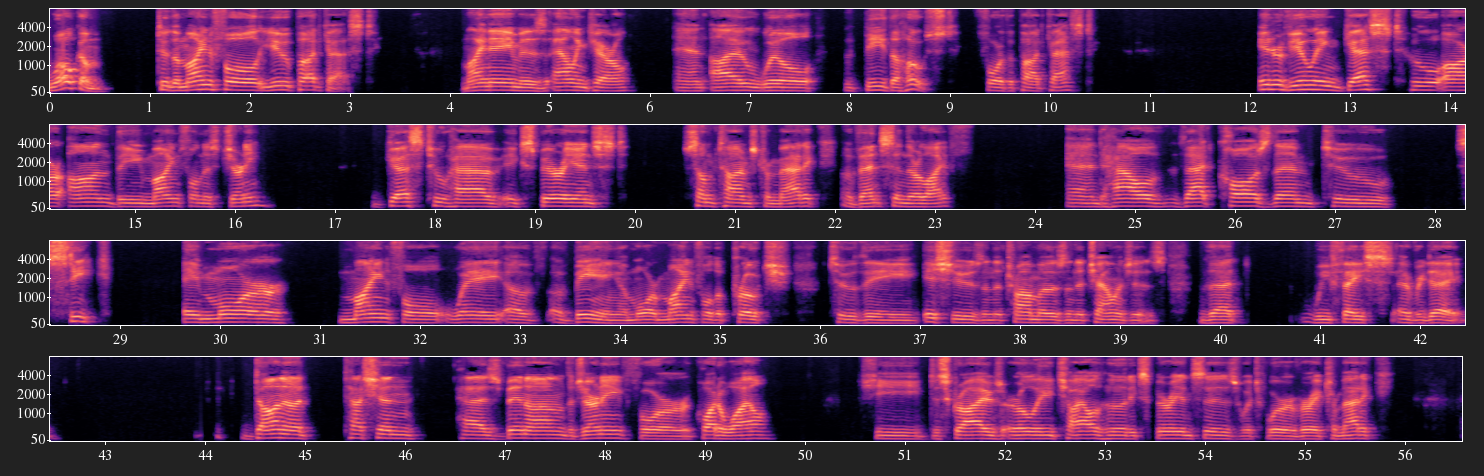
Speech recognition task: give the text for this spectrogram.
Welcome to the Mindful You podcast. My name is Alan Carroll, and I will be the host for the podcast, interviewing guests who are on the mindfulness journey, guests who have experienced sometimes traumatic events in their life, and how that caused them to seek a more mindful way of of being, a more mindful approach to the issues and the traumas and the challenges that we face every day. Donna Tashjian has been on the journey for quite a while. She describes early childhood experiences which were very traumatic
